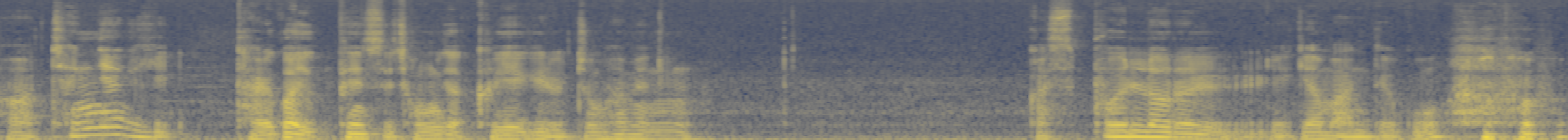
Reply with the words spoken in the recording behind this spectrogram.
아, 책 얘기 달과 6펜스 정작 그 얘기를 좀 하면은 그러니까 스포일러를 얘기하면 안 되고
